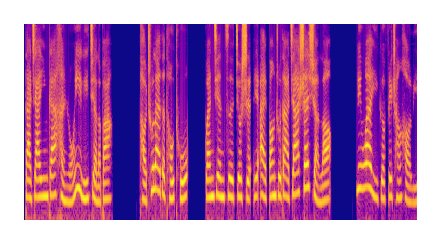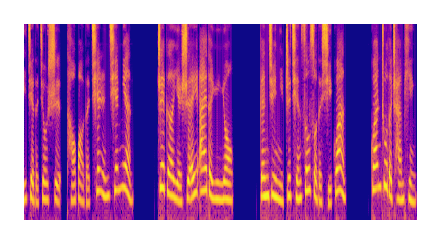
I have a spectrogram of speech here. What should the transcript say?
大家应该很容易理解了吧？跑出来的头图关键字就是 AI 帮助大家筛选了。另外一个非常好理解的就是淘宝的千人千面，这个也是 AI 的运用，根据你之前搜索的习惯。关注的产品、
